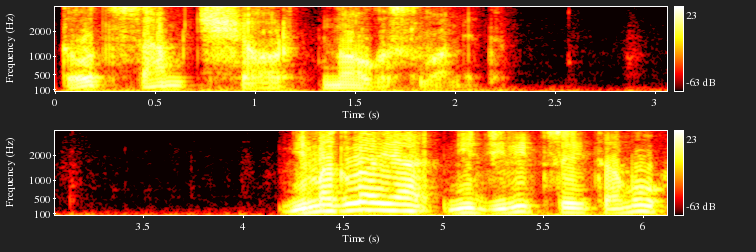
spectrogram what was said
Тут сам черт ногу сломит. Не могла я не дивиться и тому,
